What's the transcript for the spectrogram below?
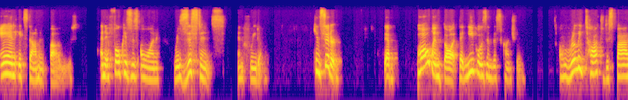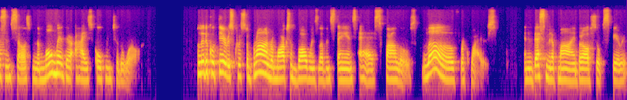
and its dominant values, and it focuses on resistance and freedom. Consider that Baldwin thought that Negroes in this country are really taught to despise themselves from the moment their eyes open to the world. Political theorist Crystal Braun remarks on Baldwin's loving stance as follows Love requires an investment of mind, but also of spirit.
